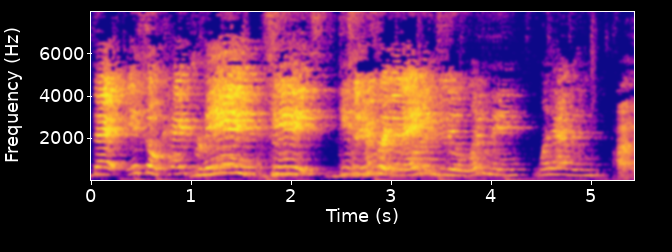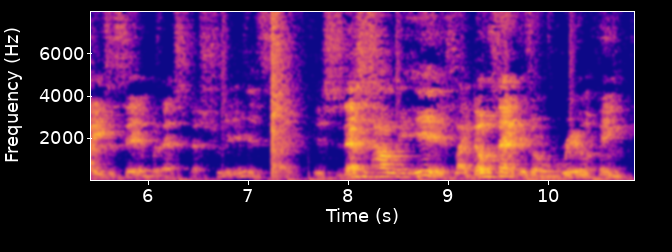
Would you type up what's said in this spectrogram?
That it's okay for Men men to be- get to different what they wanna names than women. What happened? I hate to say it, but that's that's true. It is like it's that's just how it is. Like double standard is a real thing,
